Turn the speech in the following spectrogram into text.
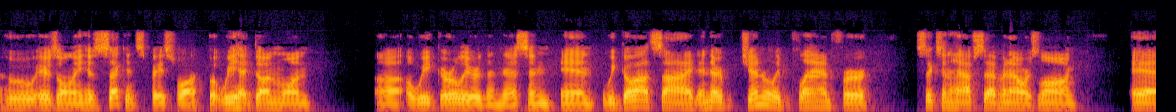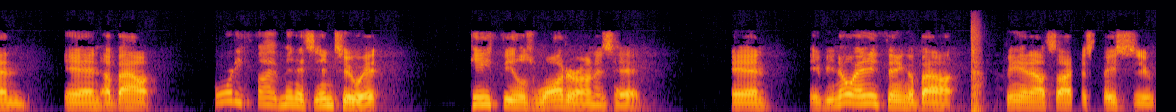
who is only his second spacewalk, but we had done one uh, a week earlier than this, and and we go outside, and they're generally planned for six and a half, seven hours long, and in about 45 minutes into it, he feels water on his head, and if you know anything about being outside in a spacesuit,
